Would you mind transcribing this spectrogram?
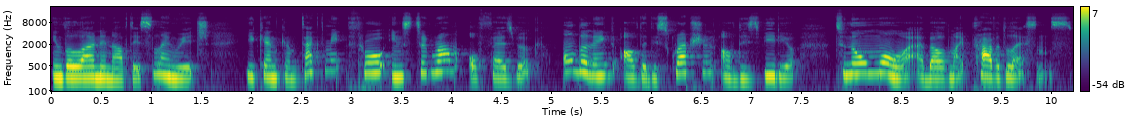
in the learning of this language, you can contact me through Instagram or Facebook on the link of the description of this video to know more about my private lessons.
